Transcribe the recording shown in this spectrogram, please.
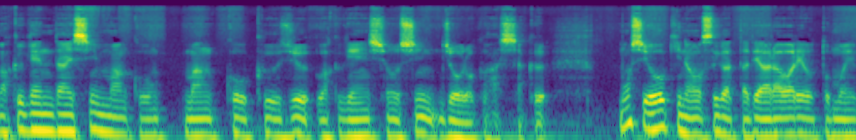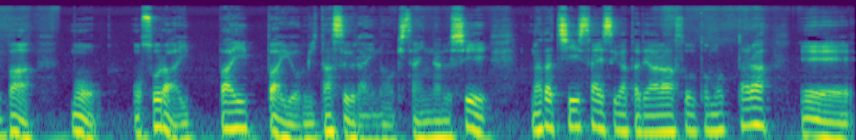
枠現大神満光満光空樹枠現昇進上六八尺。もし大きなお姿で現れようと思えばもうお空いっぱいいっぱいを満たすぐらいの大きさになるしまた小さい姿で表そうと思ったら、え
